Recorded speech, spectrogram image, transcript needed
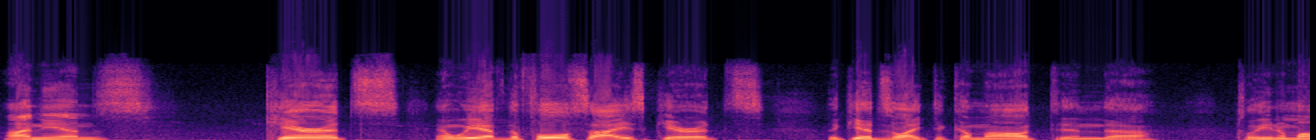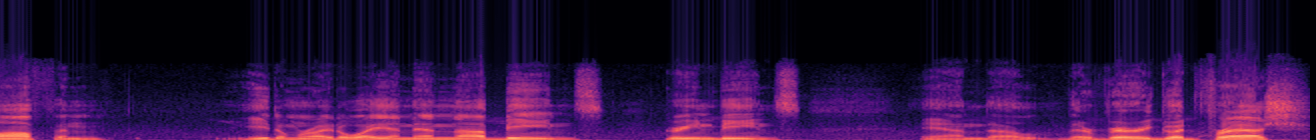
onions, carrots, and we have the full-size carrots. The kids like to come out and uh, clean them off and eat them right away. And then uh, beans, green beans, and uh, they're very good fresh.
